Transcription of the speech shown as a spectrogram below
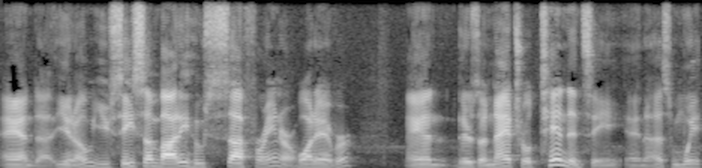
And, uh, you know, you see somebody who's suffering or whatever, and there's a natural tendency in us, and we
